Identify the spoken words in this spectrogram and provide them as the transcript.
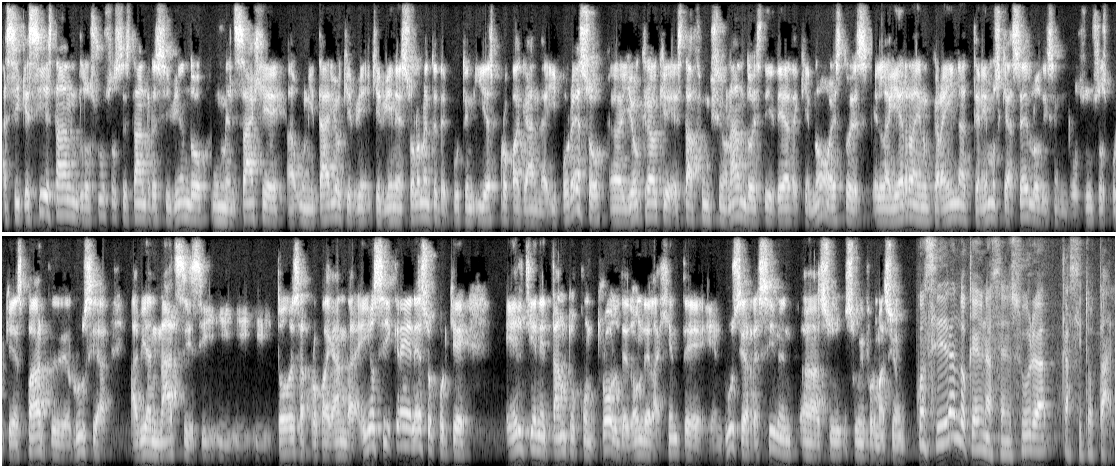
así que sí están, los rusos están recibiendo un mensaje uh, unitario que, que viene solamente de Putin y es propaganda. Y por eso yo creo que está funcionando esta idea de que no, esto es la guerra en Ucrania tenemos que hacerlo, dicen los rusos, porque es parte de Rusia. Había nazis y, toda esa propaganda. Ellos sí creen eso porque él tiene tanto control de donde la gente en Rusia recibe uh, su, su, información. Considerando que hay una censura casi total,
